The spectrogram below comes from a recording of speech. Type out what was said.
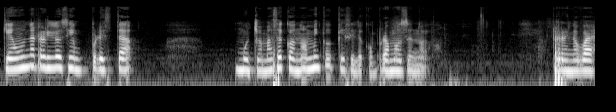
que un arreglo siempre está mucho más económico que si lo compramos de nuevo. Renovar.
